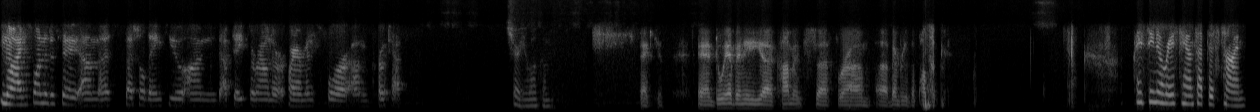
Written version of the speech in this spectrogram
No, I just wanted to say um, a special thank you on the updates around the requirements for um, protests. Sure, you're welcome. Thank you. And do we have any uh, comments uh, from uh, members of the public? I see no raised hands at this time.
